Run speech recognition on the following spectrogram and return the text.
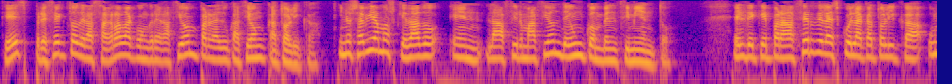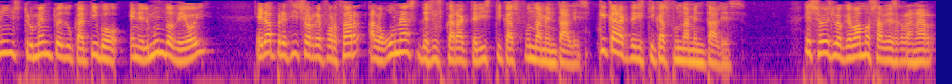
que es prefecto de la Sagrada Congregación para la Educación Católica. Y nos habíamos quedado en la afirmación de un convencimiento, el de que para hacer de la escuela católica un instrumento educativo en el mundo de hoy, era preciso reforzar algunas de sus características fundamentales. ¿Qué características fundamentales? Eso es lo que vamos a desgranar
